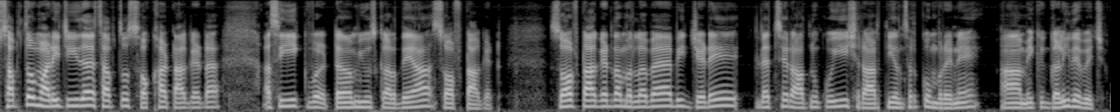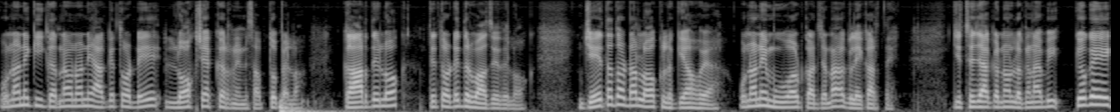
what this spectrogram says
ਸਭ ਤੋਂ ਮਾੜੀ ਚੀਜ਼ ਹੈ ਸਭ ਤੋਂ ਸੌਖਾ ਟਾਰਗੇਟ ਹੈ। ਅਸੀਂ ਇੱਕ ਟਰਮ ਯੂਜ਼ ਕਰਦੇ ਆ ਸੌਫਟ ਟਾਰਗੇਟ ਸੌਫਟ ਟਾਰਗੇਟ ਦਾ ਮਤਲਬ ਹੈ ਵੀ ਜਿਹੜੇ ਲੈਟਸ ਸੇ ਰਾਤ ਨੂੰ ਕੋਈ ਸ਼ਰਾਰਤੀ ਅੰਸਰ ਘੁੰਮ ਰਹੇ ਨੇ ਆਮ ਇੱਕ ਗਲੀ ਦੇ ਵਿੱਚ ਉਹਨਾਂ ਨੇ ਕੀ ਕਰਨਾ ਉਹਨਾਂ ਨੇ ਆ ਕੇ ਤੁਹਾਡੇ ਲੌਕ ਚੈੱਕ ਕਰਨੇ ਨੇ ਸਭ ਤੋਂ ਪਹਿਲਾਂ। ਕਾਰ ਦੇ ਲੌਕ ਤੇ ਤੁਹਾਡੇ ਦਰਵਾਜ਼ੇ ਦੇ ਲੌਕ ਜੇ ਤਾਂ ਤੁਹਾਡਾ ਲੌਕ ਲੱਗਿਆ ਹੋਇਆ ਉਹਨਾਂ ਨੇ ਮੂਵ ਆਊਟ ਕਰ ਜਾਣਾ ਅਗਲੇ ਘਰ ਤੇ। ਜਿੱਥੇ ਜਾ ਕੇ ਉਹਨਾਂ ਨੂੰ ਲੱਗਣਾ ਵੀ ਕਿਉਂਕਿ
